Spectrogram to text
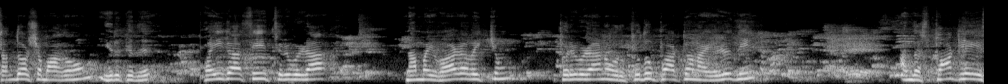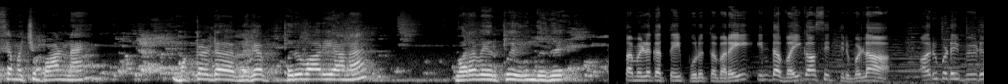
சந்தோஷமாகவும் இருக்குது. வைகாசி திருவிழா நம்மை வாழ வைக்கும் திருவிழான்னு ஒரு புது பாட்டும் நான் எழுதி அந்த ஸ்பாட்லேயே இசையமைச்சு பாடினேன். மக்கள்கிட்ட மிக பெருவாரியான வரவேற்பு இருந்தது. தமிழகத்தை பொறுத்தவரை இந்த வைகாசி திருவிழா அறுபடை வீடு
